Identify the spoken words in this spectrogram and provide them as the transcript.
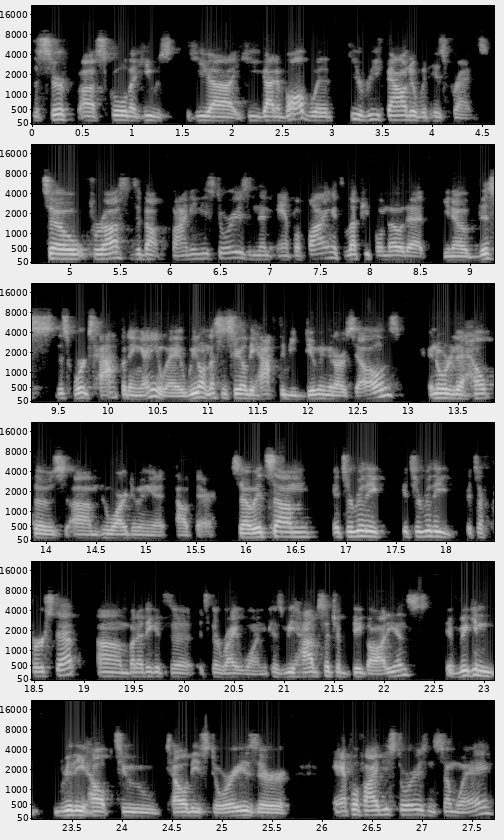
the surf uh, school that he was he uh, he got involved with. He refounded with his friends. So for us, it's about finding these stories and then amplifying it to let people know that you know this this work's happening anyway. We don't necessarily have to be doing it ourselves in order to help those um, who are doing it out there. So it's um it's a really it's a really it's a first step, um, but I think it's a it's the right one because we have such a big audience. If we can really help to tell these stories or amplify these stories in some way,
